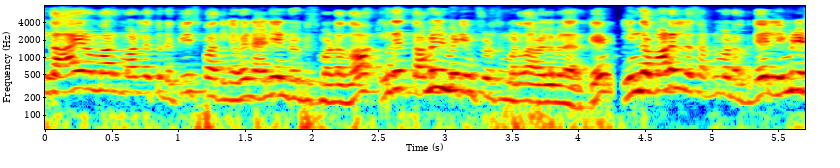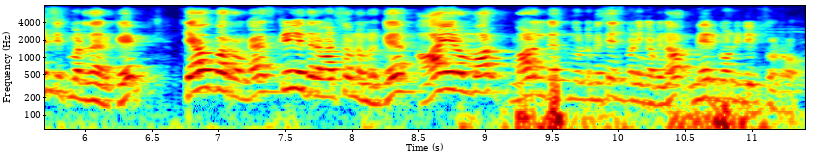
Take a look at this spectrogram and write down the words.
இந்த ஆயிரம் மார்க் மாடலோட ஃபீஸ் பாத்தீங்க அப்படின்னா நைன்டி ருபீஸ் மட்டும் தான் இந்த தமிழ் மீடியம் ஸ்டூடெண்ட்ஸ் மட்டும் தான் அவைலபிளா இருக்கு. இந்த மாடல் சட்டம் பண்றதுக்கு லிமிடெட் சீட் மட்டும் தான் இருக்கு. தேவைப்படுறவங்க ஸ்கிரீன்ல தர வாட்ஸ்அப் நம்பருக்கு ஆயிரம் மார்க் மாடல் டெஸ்ட் சொல்லிட்டு மெசேஜ் பண்ணிங்க அப்படின்னா மேற்கொண்டு டீட்டெயில் சொல்றோம்.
